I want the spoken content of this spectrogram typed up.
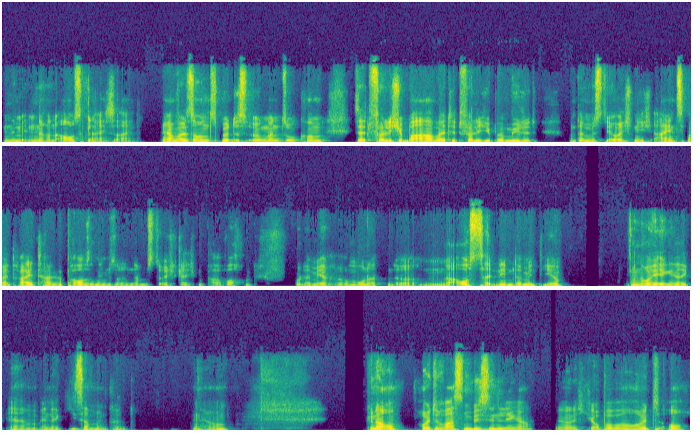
in einem inneren Ausgleich seid. Ja, weil sonst wird es irgendwann so kommen, ihr seid völlig überarbeitet, völlig übermüdet und dann müsst ihr euch nicht ein, zwei, drei Tage Pause nehmen, sondern dann müsst ihr euch gleich ein paar Wochen oder mehrere Monate äh, eine Auszeit nehmen, damit ihr neue ähm, Energie sammeln könnt. Ja. Genau, heute war es ein bisschen länger. Ja, ich glaube aber heute auch,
